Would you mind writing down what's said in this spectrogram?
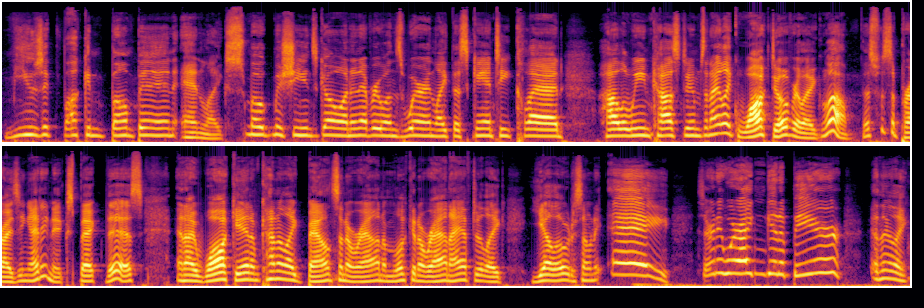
music fucking bumping and like smoke machines going, and everyone's wearing like the scanty clad Halloween costumes. And I like walked over, like, well, this was surprising. I didn't expect this. And I walk in, I'm kind of like bouncing around. I'm looking around. I have to like yell over to somebody, hey, is there anywhere I can get a beer? And they're like,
